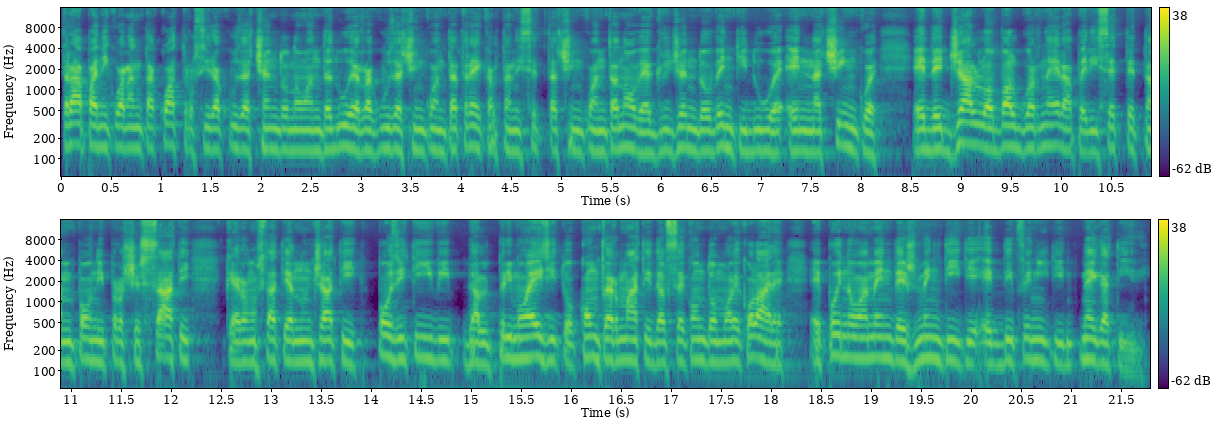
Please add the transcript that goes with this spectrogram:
Trapani 44, Siracusa 192, Ragusa 53, Caltanissetta 59, Agrigento 22, Enna 5 ed è giallo a Val Guarnera per i sette tamponi processati che erano stati annunciati positivi dal primo esito, confermati dal secondo molecolare e poi nuovamente smentiti e definiti negativi.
